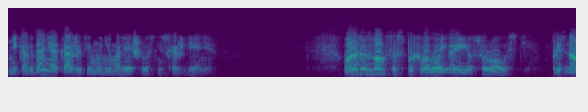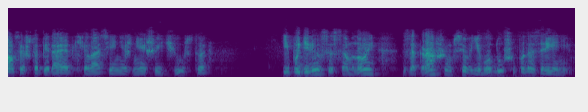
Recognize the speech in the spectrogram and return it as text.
никогда не окажет ему ни малейшего снисхождения. Он отозвался с похвалой о ее суровости, признался, что питает к Хеласии нежнейшие чувства, и поделился со мной закравшимся в его душу подозрением.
